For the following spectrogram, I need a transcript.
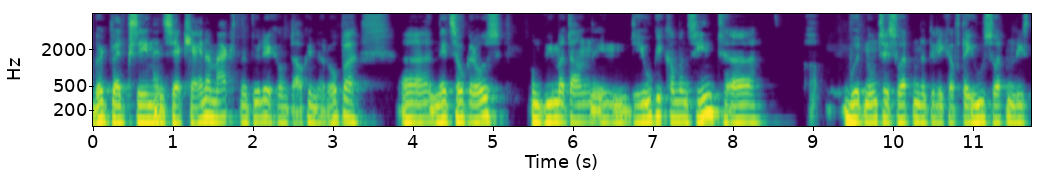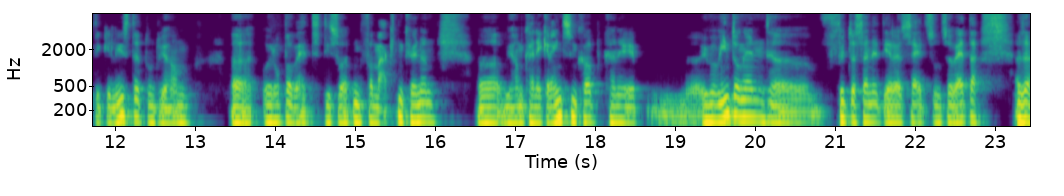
weltweit gesehen ein sehr kleiner Markt natürlich und auch in Europa äh, nicht so groß. Und wie wir dann in die EU gekommen sind, äh, wurden unsere Sorten natürlich auf der EU-Sortenliste gelistet und wir haben äh, europaweit die Sorten vermarkten können. Äh, wir haben keine Grenzen gehabt, keine äh, Überwindungen, äh, phytosanitärer-Seits und so weiter. Also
